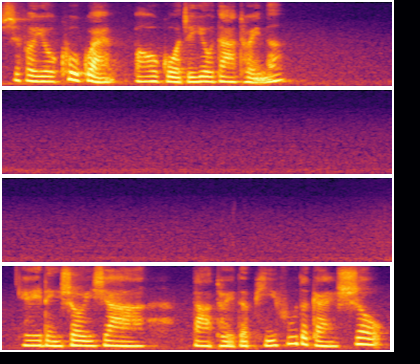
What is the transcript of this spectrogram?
是否有裤管包裹着右大腿呢？可以领受一下大腿的皮肤的感受，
